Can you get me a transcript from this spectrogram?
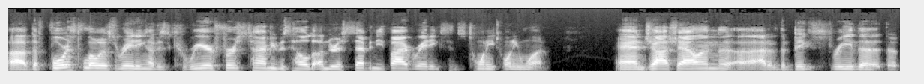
uh, the fourth lowest rating of his career. First time he was held under a 75 rating since 2021. And Josh Allen, uh, out of the big three, the the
